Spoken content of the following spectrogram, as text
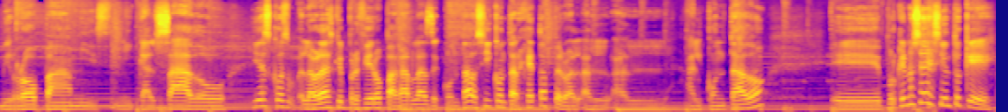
mi ropa, mi, calzado y esas cosas. La verdad es que prefiero pagarlas de contado. Sí, con tarjeta, pero al, contado. Eh, porque no sé, siento que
